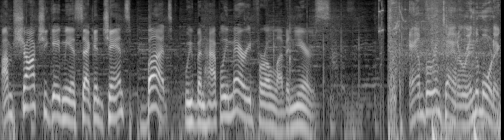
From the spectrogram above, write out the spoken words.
I'm shocked she gave me a second chance, but we've been happily married for 11 years. Amber and Tanner in the morning.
